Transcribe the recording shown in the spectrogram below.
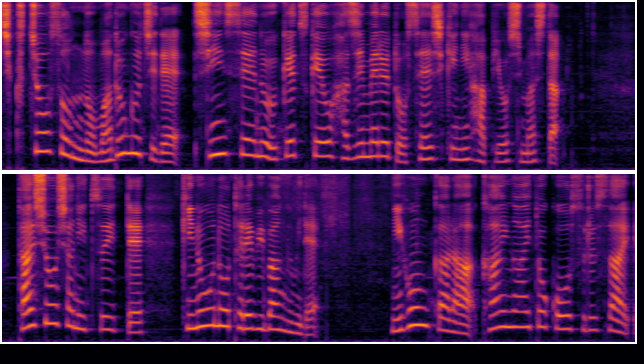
市区町村の窓口で申請の受付を始めると正式に発表しました。対象者について昨日のテレビ番組で日本から海外渡航する際、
